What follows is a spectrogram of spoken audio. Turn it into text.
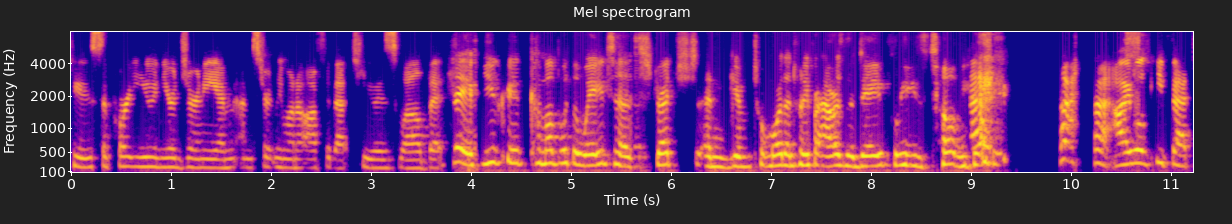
to support you in your journey, I'm, I'm certainly want to offer that to you as well. But hey, if you could come up with a way to stretch and give more than 24 hours a day, please tell me. I will keep that.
